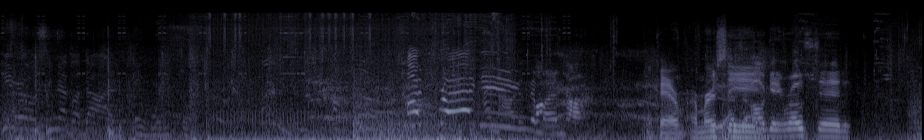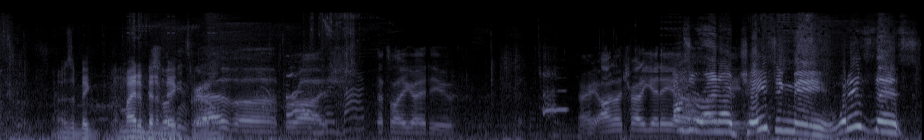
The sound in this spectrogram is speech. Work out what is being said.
Heroes never die. A buen toque. I'm fragging! Okay, our, our You guys mercy. are all getting roasted. That was a big. It might have been a big throw. grab uh, barrage. That's all you gotta do. Alright, I'm gonna try to get a. How's uh, Reinhardt a- chasing me? What is this?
